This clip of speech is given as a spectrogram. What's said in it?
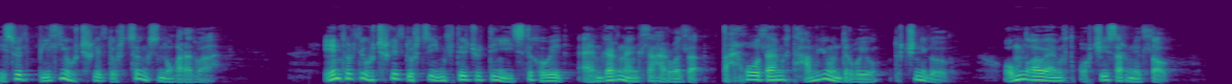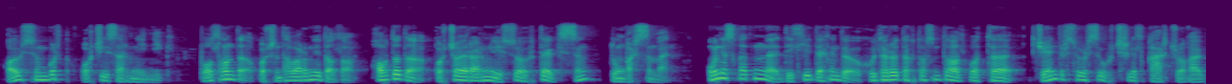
эсвэл бэлгийн хүчирхийлэлд өртсөн гэсэн дүн гараад байна. Энэ төрлийн хүчирхийлэлд өртсөн эмэгтэйчүүдийн эзлэх хувийг аймгаар нь ангилан харвал Дархуул аймагт хамгийн өндөр буюу 41%, Өмнө Говь аймагт 39.7%, Говь Сүмбэрт 39.1%, Булганд 35.7%, Ховдод 32.9%-тай гэсэн дүн гарсан байна. Үүнээс гадна дэлхийд дахинд хөл хорой тогтоосонтой холбоотой гендер суурьсан хүчирхэл гарч байгааг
